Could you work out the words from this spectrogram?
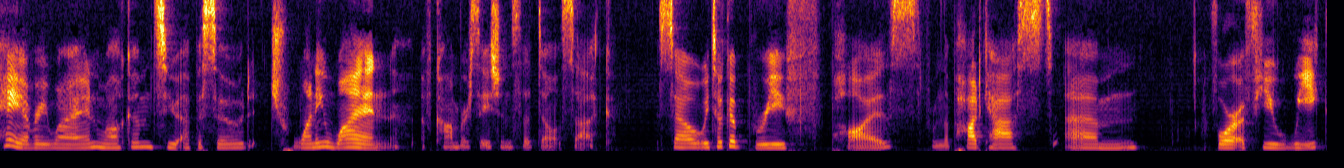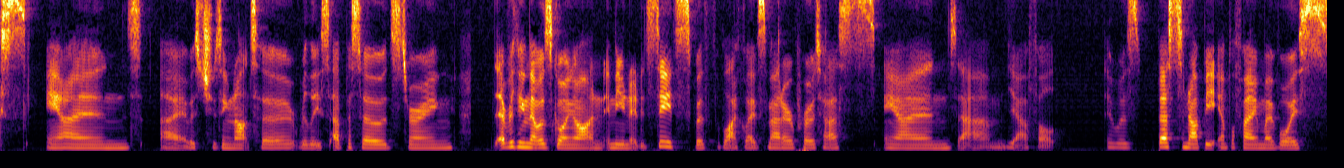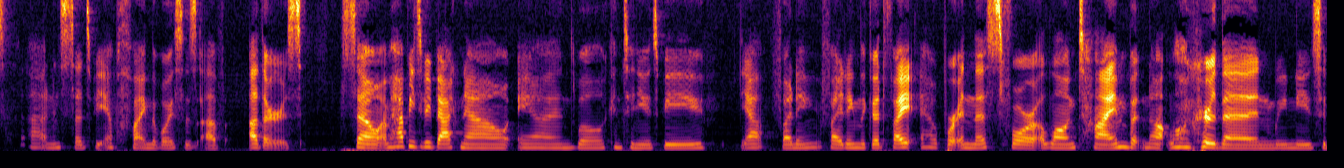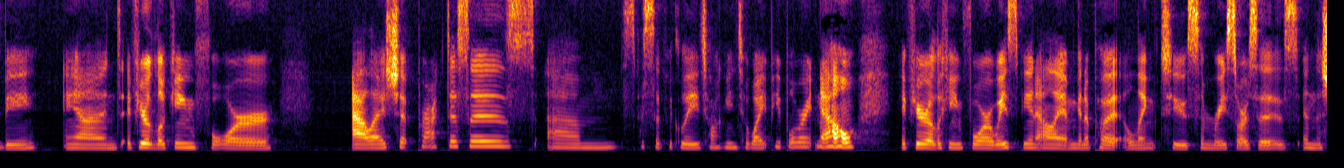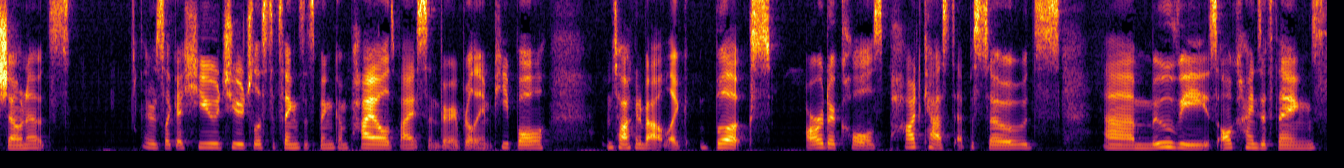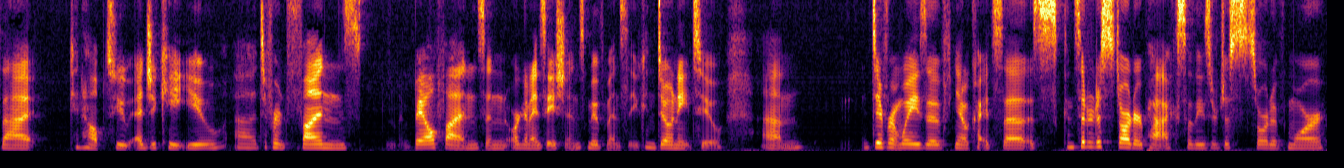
Hey everyone, welcome to episode 21 of Conversations That Don't Suck. So, we took a brief pause from the podcast um, for a few weeks, and I was choosing not to release episodes during everything that was going on in the United States with the Black Lives Matter protests. And um, yeah, I felt it was best to not be amplifying my voice uh, and instead to be amplifying the voices of others. So I'm happy to be back now and we'll continue to be yeah, fighting fighting the good fight. I hope we're in this for a long time, but not longer than we need to be. And if you're looking for allyship practices, um, specifically talking to white people right now. If you're looking for ways to be an ally, I'm going to put a link to some resources in the show notes. There's like a huge, huge list of things that's been compiled by some very brilliant people. I'm talking about like books, articles, podcast episodes, um, movies, all kinds of things that can help to educate you, uh, different funds, bail funds and organizations, movements that you can donate to. Um, different ways of, you know, it's, a, it's considered a starter pack. So these are just sort of more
